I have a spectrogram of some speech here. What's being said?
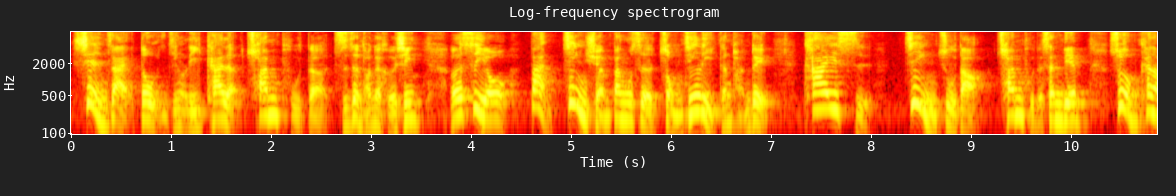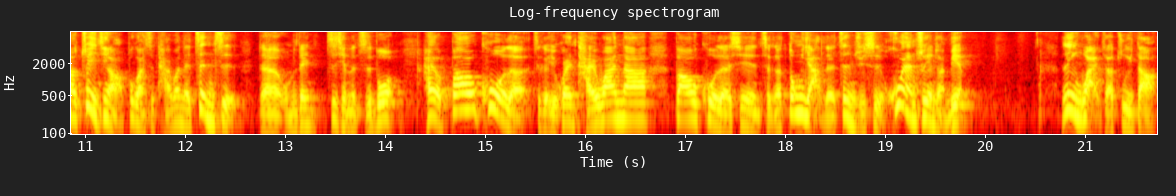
现在都已经离开了川普的执政团队核心，而是由办竞选办公室的总经理跟团队开始。进驻到川普的身边，所以我们看到最近啊，不管是台湾的政治的，我们在之前的直播，还有包括了这个有关台湾呐、啊，包括了现在整个东亚的政局势忽然出现转变。另外就要注意到，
